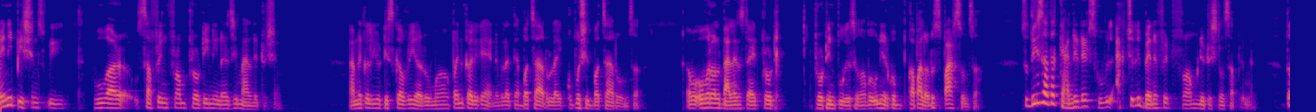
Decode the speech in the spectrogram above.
many patients be who are suffering from protein energy malnutrition हामीले कहिले यो डिस्कभरीहरूमा पनि कहिले काहीँ हेर्ने बेला त्यहाँ बच्चाहरूलाई कुपोषित बच्चाहरू हुन्छ। अब overall balance diet protein protein पुगेको अब उनीहरूको कपालहरू स्पार्स हुन्छ। So these are the candidates who will actually benefit from nutritional supplement तर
